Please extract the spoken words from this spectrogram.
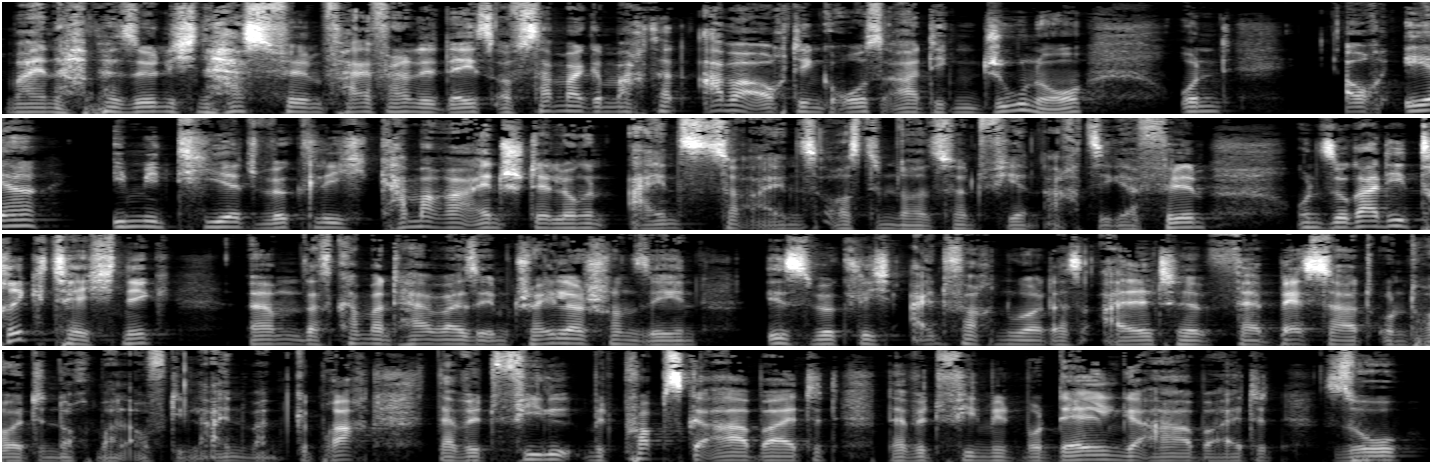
meinen persönlichen Hassfilm 500 Days of Summer gemacht hat, aber auch den großartigen Juno und auch er imitiert wirklich Kameraeinstellungen eins zu eins aus dem 1984er Film und sogar die Tricktechnik, ähm, das kann man teilweise im Trailer schon sehen, ist wirklich einfach nur das alte verbessert und heute nochmal auf die Leinwand gebracht. Da wird viel mit Props gearbeitet, da wird viel mit Modellen gearbeitet. So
